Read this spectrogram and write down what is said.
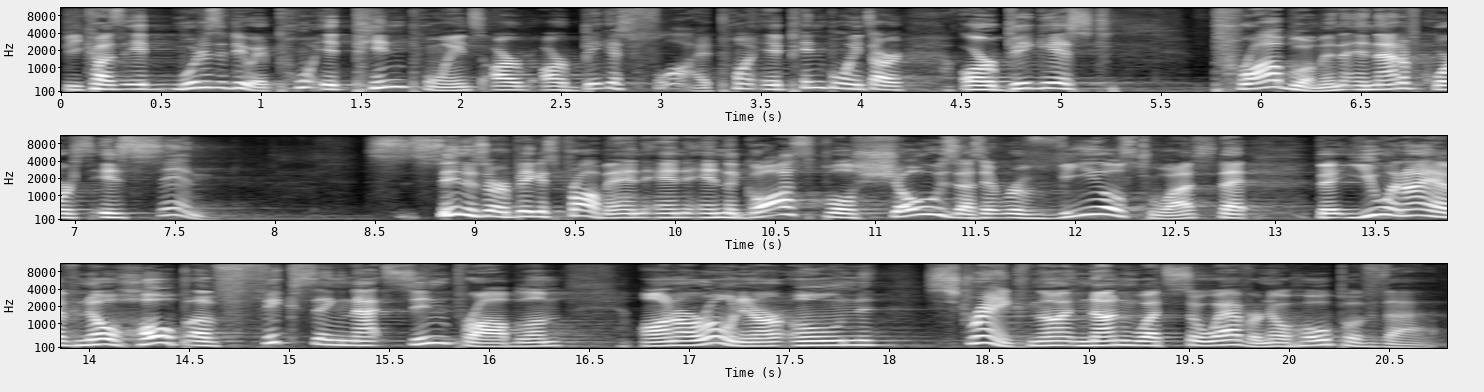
Because it, what does it do? It, it pinpoints our, our biggest flaw. It, it pinpoints our, our biggest problem, and, and that, of course, is sin. Sin is our biggest problem. And, and, and the gospel shows us, it reveals to us that, that you and I have no hope of fixing that sin problem on our own, in our own strength. Not, none whatsoever. No hope of that.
